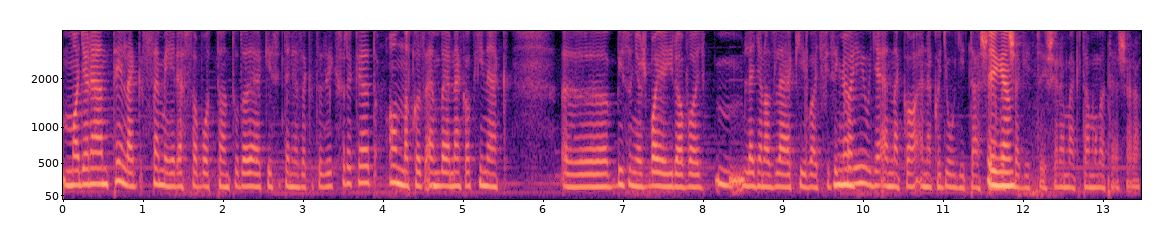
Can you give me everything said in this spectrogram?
magyarán tényleg személyre szabottan tudod elkészíteni ezeket az ékszereket annak az embernek, akinek bizonyos bajaira, vagy m, legyen az lelki, vagy fizikai, Igen. ugye ennek a, ennek a gyógyítására, Igen. segítésére, megtámogatására.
